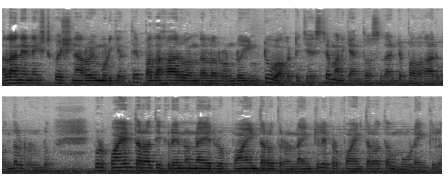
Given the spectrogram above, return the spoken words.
అలానే నెక్స్ట్ క్వశ్చన్ అరవై మూడుకి వెళ్తే పదహారు వందల రెండు ఇంటూ ఒకటి చేస్తే మనకి ఎంత వస్తుంది అంటే పదహారు వందల రెండు. ఇప్పుడు పాయింట్ తర్వాత ఇక్కడ ఎన్ని ఉన్నాయి? పాయింట్ తర్వాత రెండు అంకెలు ఇక్కడ పాయింట్ తర్వాత మూడు అంకెలు.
